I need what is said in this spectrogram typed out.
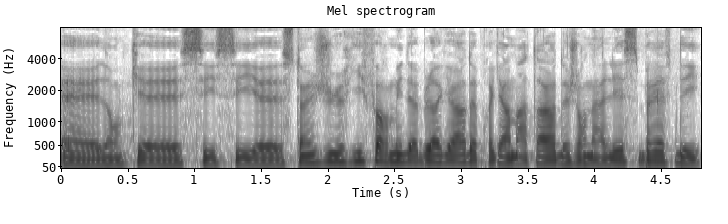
Euh, donc euh, euh, c'est un jury formé de blogueurs, de programmateurs, de journalistes, bref, des,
